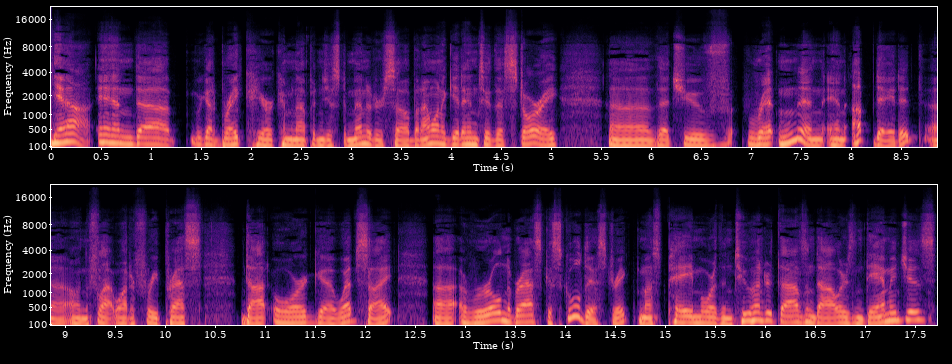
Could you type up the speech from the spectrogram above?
Yeah, and uh, we got a break here coming up in just a minute or so, but I want to get into the story uh, that you've written and, and updated uh, on the flatwaterfreepress.org uh, website. Uh, a rural Nebraska school district must pay more than $200,000 in damages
